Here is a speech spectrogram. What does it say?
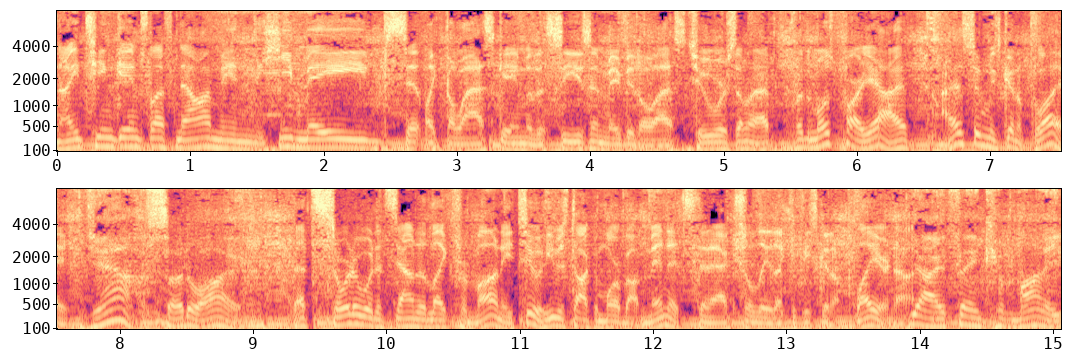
19 games left now. I mean, he may sit like the last game of the season, maybe the last two or something. For the most part, yeah, I, I assume he's going to play. Yeah, so do I. That's sort of what it sounded like for Monty too. He was talking more about minutes than actually like if he's going to play or not. Yeah, I think Monty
